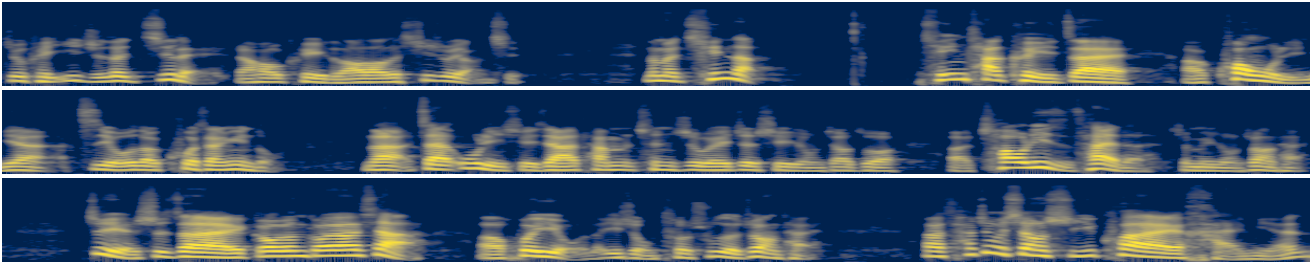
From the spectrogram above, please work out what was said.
就可以一直的积累，然后可以牢牢的吸住氧气。那么氢呢？氢它可以在啊矿物里面自由的扩散运动。那在物理学家他们称之为这是一种叫做呃超离子态的这么一种状态，这也是在高温高压下啊会有的一种特殊的状态，啊它就像是一块海绵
